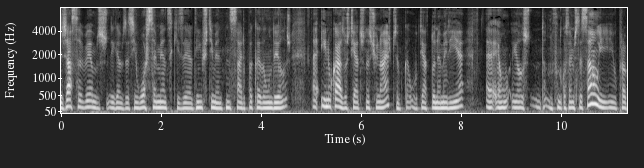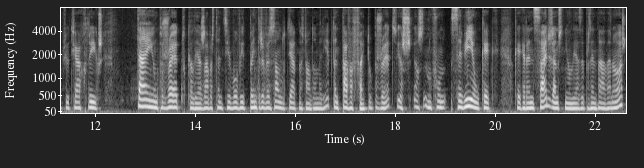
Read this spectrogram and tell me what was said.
já sabemos, digamos assim, o orçamento, se quiser, de investimento necessário para cada um deles. E no caso dos teatros nacionais, por exemplo, o Teatro Dona Maria, é um, eles, no fundo, com a administração e, e o próprio Tiago Rodrigues tem um projeto, que aliás já bastante desenvolvido, para a intervenção do Teatro Nacional da Maria, portanto estava feito o projeto, eles, eles no fundo sabiam o que, é que, o que, é que era necessário, já nos tinham aliás apresentado a nós,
